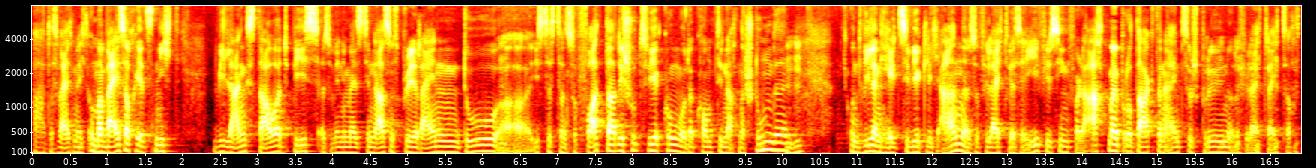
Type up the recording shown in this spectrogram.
Ah, das weiß man nicht. Und man weiß auch jetzt nicht, wie lang es dauert bis, also wenn ich mir jetzt den Nasenspray rein tue, mhm. äh, ist das dann sofort da die Schutzwirkung oder kommt die nach einer Stunde? Mhm. Und wie lange hält sie wirklich an? Also vielleicht wäre es ja eh viel sinnvoller, achtmal pro Tag dann einzusprühen oder vielleicht reicht es auch.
